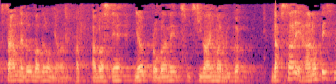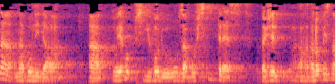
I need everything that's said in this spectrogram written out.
sám nebyl Babylonian a, a vlastně měl problémy s uctíváním Marduka. Napsali Hanopis na Nabonida a tu jeho příhodu za božský trest, takže Hanopis na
